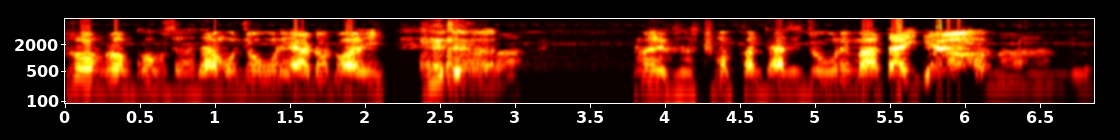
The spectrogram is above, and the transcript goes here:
રોમ રોમ કહું સાદા હું જોગણી આ ડોટવાળી ભાઈ ઘરમાં ફંટારી જોગણી માતા આવી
